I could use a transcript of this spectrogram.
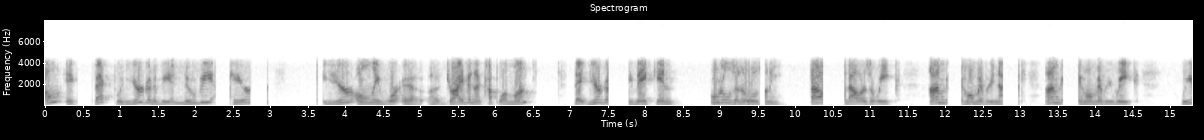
Don't expect when you're going to be a newbie here, you're only wor- uh, uh, driving a couple of months, that you're going to be making oodles and oodles of money, thousand dollars a week. I'm going home every night. I'm going to be home every week. We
